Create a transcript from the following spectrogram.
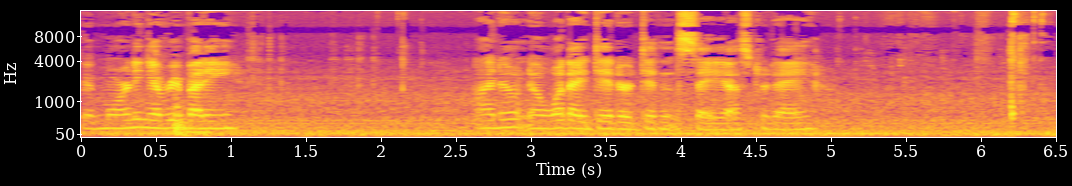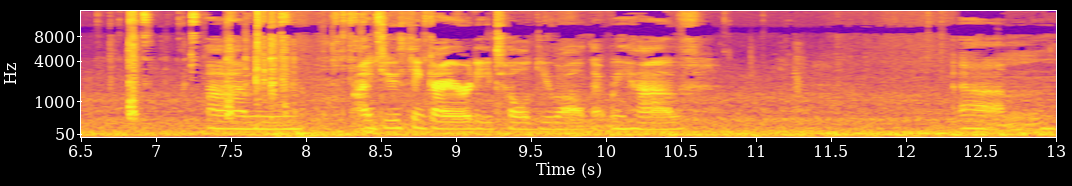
Good morning, everybody. I don't know what I did or didn't say yesterday. Um, I do think I already told you all that we have um,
